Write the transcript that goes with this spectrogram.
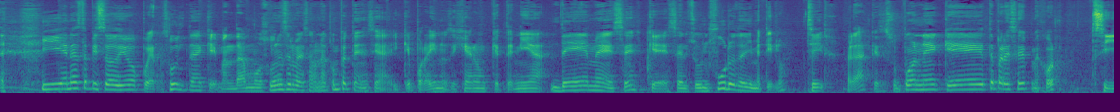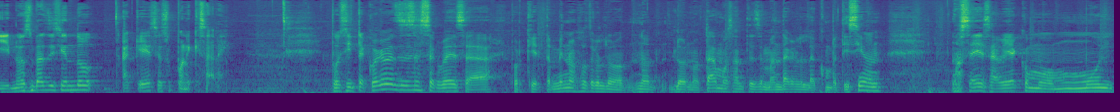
y, en este episodio, pues resulta que mandamos una cerveza a una competencia y que por ahí nos dijeron que tenía DMS, que es el sulfuro de dimetilo. Sí. ¿Verdad? Que se supone que te parece mejor si nos vas diciendo a qué se supone que sabe. Pues si te acuerdas de esa cerveza, porque también nosotros lo, no, lo, notamos antes de mandarle a la competición, no sé, sabía como muy,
